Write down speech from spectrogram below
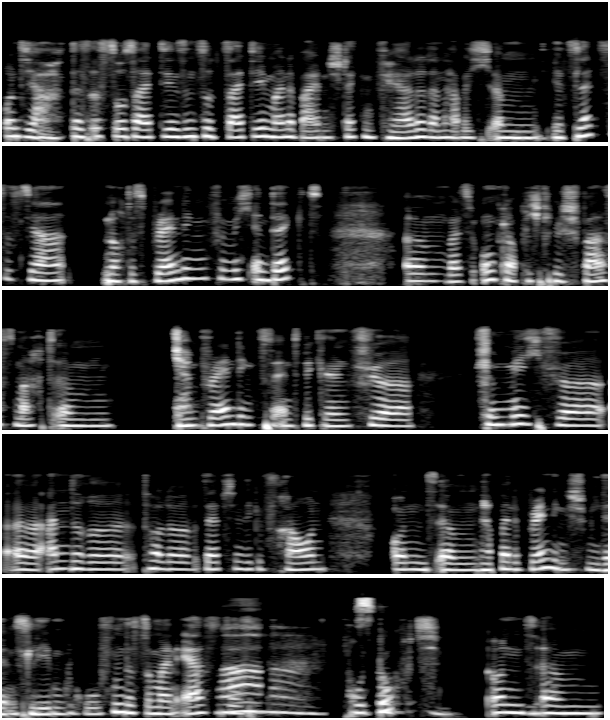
Und ja, das ist so seitdem, sind so seitdem meine beiden Steckenpferde. Dann habe ich ähm, jetzt letztes Jahr noch das Branding für mich entdeckt, ähm, weil es mir unglaublich viel Spaß macht, ähm, ja, ein Branding zu entwickeln für, für mich, für äh, andere tolle selbstständige Frauen und ähm, habe meine Branding-Schmiede ins Leben gerufen. Das ist so mein erstes ah, Produkt. So und mhm. ähm,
